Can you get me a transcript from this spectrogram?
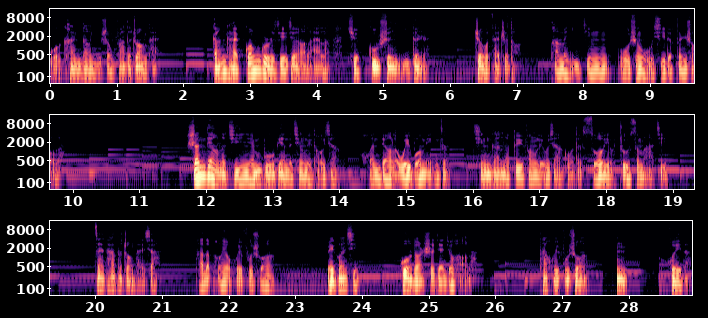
我看到女生发的状态，感慨光棍节就要来了，却孤身一个人。这我才知道，他们已经无声无息地分手了。删掉了几年不变的情侣头像，换掉了微博名字，清干了对方留下过的所有蛛丝马迹。在他的状态下，他的朋友回复说：“没关系，过段时间就好了。”他回复说：“嗯，会的。”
